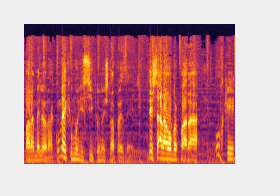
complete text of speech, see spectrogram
para melhorar. Como é que o município não está presente? Deixar a obra parar. Por quê?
